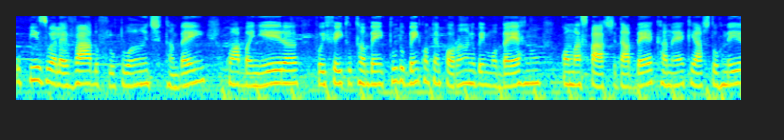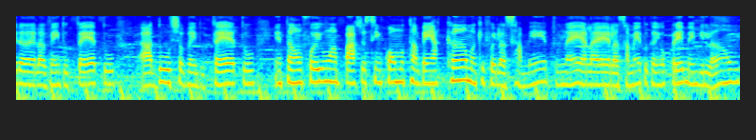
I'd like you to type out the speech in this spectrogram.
o piso elevado, flutuante também, com a banheira. Foi feito também tudo bem contemporâneo, bem moderno, como as partes da deca, né, que as torneiras ela vem do teto, a ducha vem do teto. Então foi uma parte assim como também a cama que foi lançamento, né? Ela é lançamento, ganhou prêmio em Milão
